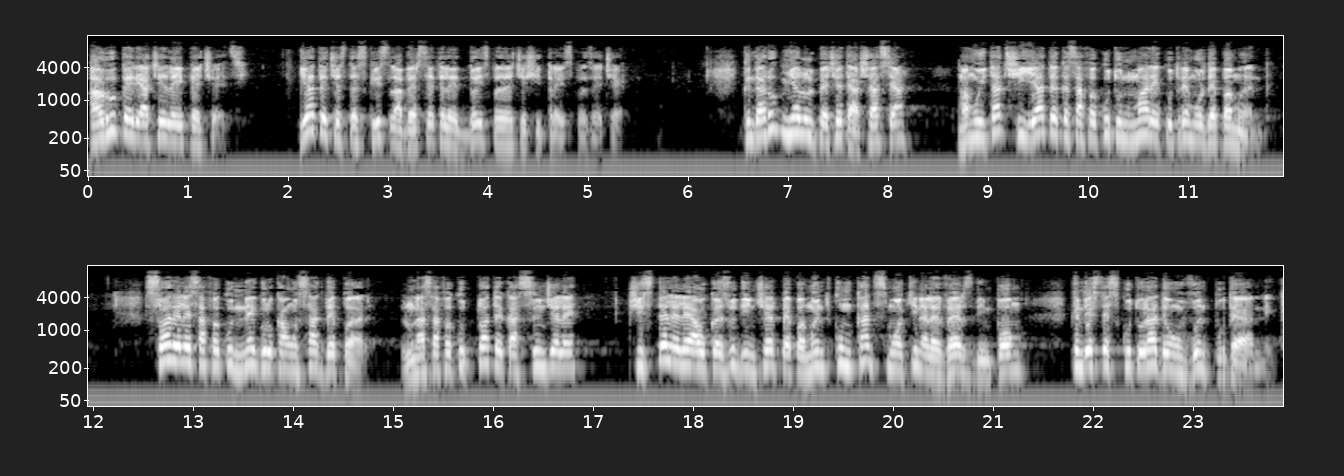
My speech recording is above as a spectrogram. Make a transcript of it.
a ruperii acelei peceți. Iată ce stă scris la versetele 12 și 13. Când a rupt mielul pecetea a șasea, m-am uitat și iată că s-a făcut un mare cutremur de pământ. Soarele s-a făcut negru ca un sac de păr, luna s-a făcut toată ca sângele și stelele au căzut din cer pe pământ cum cad smochinele verzi din pom când este scuturat de un vânt puternic.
